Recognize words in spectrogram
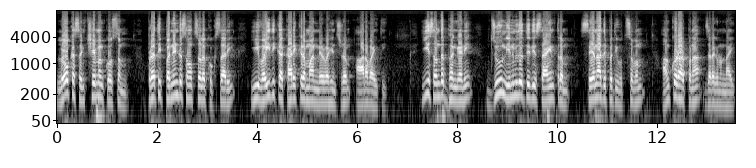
లోక సంక్షేమం కోసం ప్రతి పన్నెండు సంవత్సరాలకు ఒకసారి ఈ వైదిక కార్యక్రమాన్ని నిర్వహించడం ఆనవాయితీ. ఈ సందర్భంగానే జూన్ ఎనిమిదో తేదీ సాయంత్రం సేనాధిపతి ఉత్సవం అంకురార్పణ జరగనున్నాయి.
